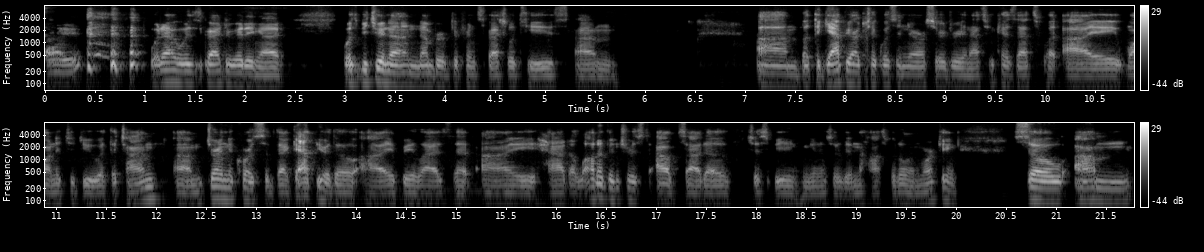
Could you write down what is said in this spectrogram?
So I, when I was graduating, I was between a number of different specialties. Um, um, but the gap year I took was in neurosurgery, and that's because that's what I wanted to do at the time. Um, during the course of that gap year, though, I realized that I had a lot of interest outside of just being, you know, sort of in the hospital and working. So, um,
